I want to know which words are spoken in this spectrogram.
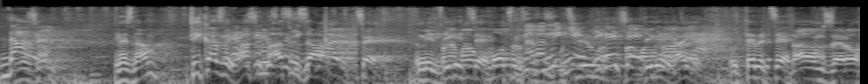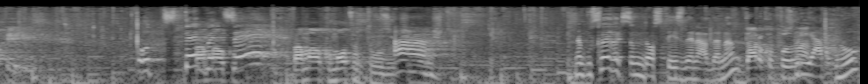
Да. Не знам. Ти казвай, аз съм, аз съм за... Ами, Това е дигай. Ама дигай, се. Дигай, айде. От тебе це. Давам зеро. От тебе се това малко Моцартово звучи нещо. Напоследък съм доста изненадана. Дарко познат. Приятно.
